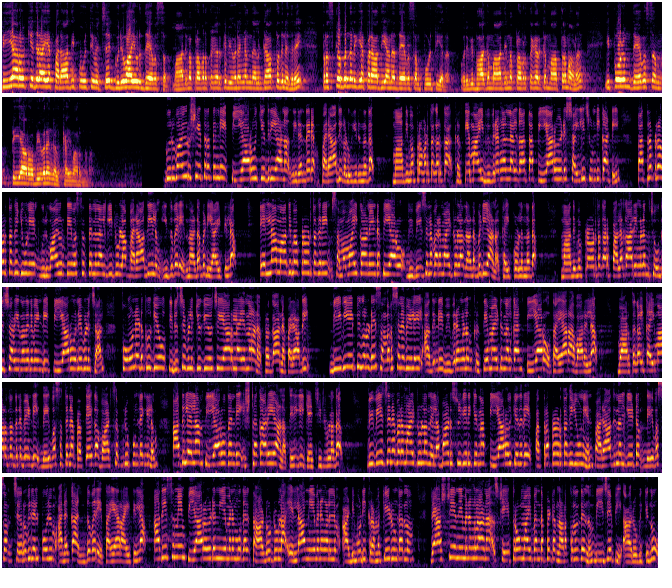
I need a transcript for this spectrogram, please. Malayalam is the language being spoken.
പി ആർ ഒക്കെതിരായ പരാതി പൂഴ്ത്തിവെച്ച് ഗുരുവായൂർ ദേവസ്വം. മാധ്യമപ്രവർത്തകർക്ക് വിവരങ്ങൾ നൽകാത്തതിനെതിരെ പ്രസ് ക്ലബ്ബ് നൽകിയ പരാതിയാണ് ദേവസ്വം പൂഴ്ത്തിയത്. ഒരു വിഭാഗം മാധ്യമപ്രവർത്തകർക്ക് മാത്രമാണ് ഇപ്പോഴും ദേവസ്വം പി വിവരങ്ങൾ കൈമാറുന്നത്. ഗുരുവായൂർ ക്ഷേത്രത്തിന്റെ പി ആർ ഒക്കെതിരെയാണ് നിരന്തരം പരാതികൾ ഉയരുന്നത്. മാധ്യമപ്രവർത്തകർക്ക് കൃത്യമായി വിവരങ്ങൾ നൽകാത്ത പി ആർ ഒയുടെ ശൈലി ചൂണ്ടിക്കാട്ടി പത്രപ്രവർത്തക യൂണിയൻ ഗുരുവായൂർ ദേവസ്വത്തിന് നൽകിയിട്ടുള്ള പരാതിയിലും ഇതുവരെ നടപടിയായിട്ടില്ല. എല്ലാ മാധ്യമപ്രവർത്തകരെയും സമമായി കാണേണ്ട പി ആർ ഒ വിവേചനപരമായിട്ടുള്ള നടപടിയാണ് കൈക്കൊള്ളുന്നത്. മാധ്യമപ്രവർത്തകർ പല കാര്യങ്ങളും ചോദിച്ചറിയുന്നതിന് വേണ്ടി പി ആർ ഒനെ വിളിച്ചാൽ ഫോൺ എടുക്കുകയോ തിരിച്ചു വിളിക്കുകയോ ചെയ്യാറില്ല എന്നാണ് പ്രധാന പരാതി. വി വി ഐ പികളുടെ സന്ദർശന വേളയിൽ അതിന്റെ വിവരങ്ങളും കൃത്യമായിട്ട് നൽകാൻ പി ആർ ഒ തയ്യാറാവാറില്ല. വാർത്തകൾ കൈമാറുന്നതിന് വേണ്ടി ദേവസ്വത്തിന് പ്രത്യേക വാട്സപ്പ് ഗ്രൂപ്പ് ഉണ്ടെങ്കിലും അതിലെല്ലാം പി ആർ ഒ തന്റെ ഇഷ്ടക്കാരെയാണ് തിരികെ കയറ്റിയിട്ടുള്ളത്. വിവേചനപരമായിട്ടുള്ള നിലപാട് സ്വീകരിക്കുന്ന പി ആർ ഒക്കെതിരെ പത്രപ്രവർത്തക യൂണിയൻ പരാതി നൽകിയിട്ടും ദേവസ്വം ചെറുവിരൽ പോലും അനക്കാൻ ഇതുവരെ തയ്യാറായിട്ടില്ല. അതേസമയം പി ആർ ഒയുടെ നിയമനം മുതൽ താഴോട്ടുള്ള എല്ലാ നിയമനങ്ങളിലും അടിമുടി ക്രമക്കേടുണ്ടെന്നും രാഷ്ട്രീയ നിയമനങ്ങളാണ് ക്ഷേത്രവുമായി ബന്ധപ്പെട്ട് നടക്കുന്നതെന്നും ബി ആരോപിക്കുന്നു.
